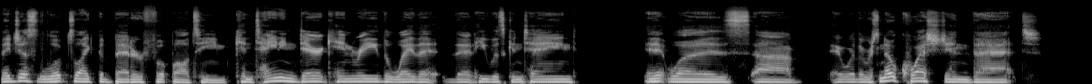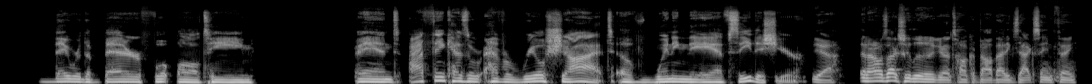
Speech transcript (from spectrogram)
they just looked like the better football team. Containing Derrick Henry the way that that he was contained, it was uh where there was no question that they were the better football team. And I think has a have a real shot of winning the AFC this year. Yeah. And I was actually literally going to talk about that exact same thing.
